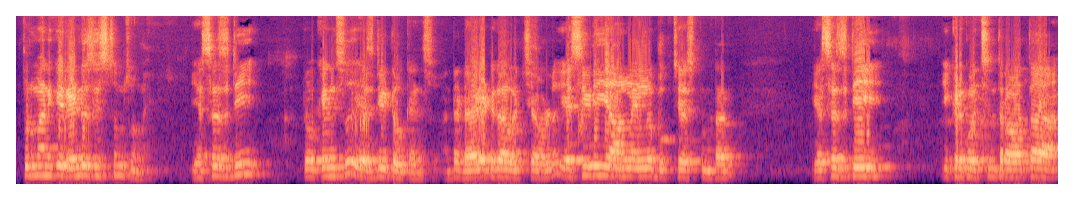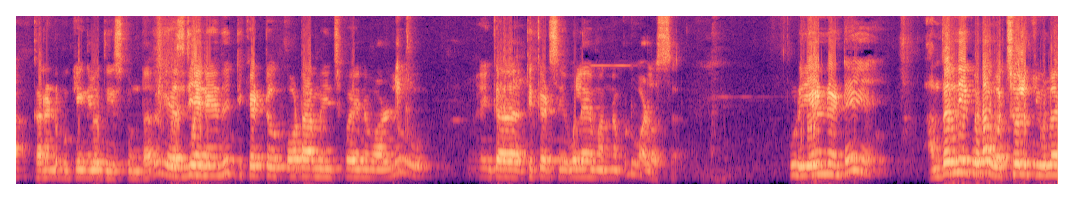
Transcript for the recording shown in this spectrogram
ఇప్పుడు మనకి రెండు సిస్టమ్స్ ఉన్నాయి ఎస్ఎస్డి టోకెన్స్ ఎస్డి టోకెన్స్. అంటే డైరెక్ట్గా వచ్చేవాళ్ళు. ఎస్ఈడి ఆన్లైన్లో బుక్ చేసుకుంటారు. ఎస్ఎస్డి ఇక్కడికి వచ్చిన తర్వాత కరెంట్ బుకింగ్లో తీసుకుంటారు. ఎస్డి అనేది టికెట్ కోటా మించిపోయిన వాళ్ళు ఇంకా టికెట్స్ ఇవ్వలేమన్నప్పుడు వాళ్ళు వస్తారు. ఇప్పుడు ఏంటంటే అందరినీ కూడా వర్చువల్ క్యూలో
